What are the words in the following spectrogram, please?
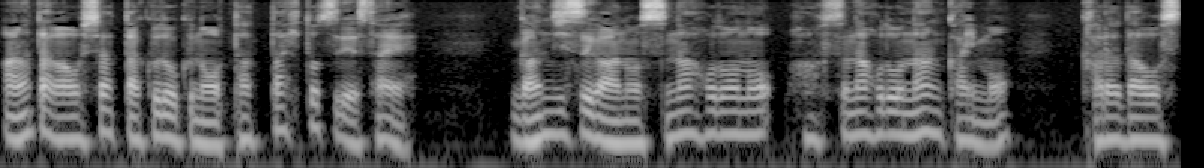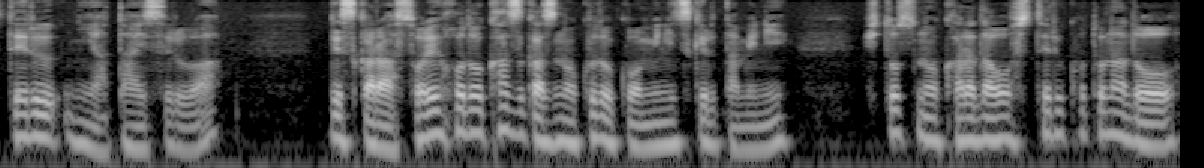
あなたがおっしゃった功徳のたった一つでさえガンジス川の砂ほどの砂ほど何回も体を捨てるに値するわ。ですからそれほど数々の功徳を身につけるために一つの体を捨てることなど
